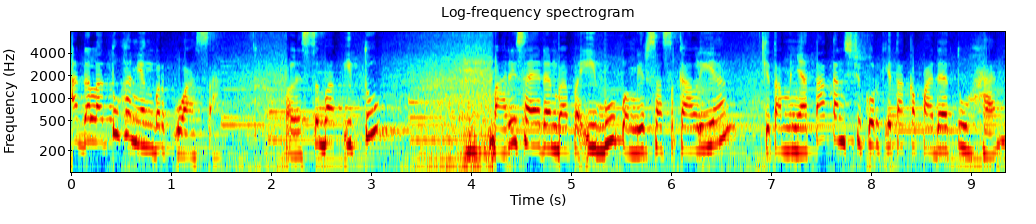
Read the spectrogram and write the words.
adalah Tuhan yang berkuasa. Oleh sebab itu, mari saya dan Bapak Ibu pemirsa sekalian, kita menyatakan syukur kita kepada Tuhan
